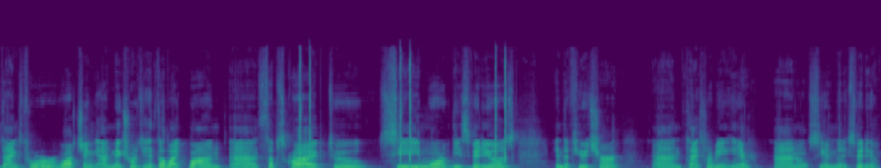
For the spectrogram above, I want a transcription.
Thanks for watching and make sure to hit the like button and subscribe to see more of these videos in the future. And thanks for being here and we'll see you in the next video.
